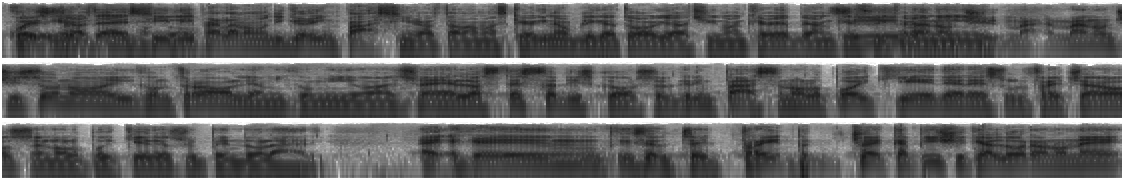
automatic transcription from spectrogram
Questo in realtà, eh, sì, lì parlavamo di Green Pass, in realtà la mascherina obbligatoria ci mancherebbe anche sì, sui treni. Ma non, ci, ma, ma non ci sono i controlli, amico mio, eh. cioè è lo stesso discorso, il Green Pass non lo puoi chiedere sul Freccia Rossa e non lo puoi chiedere sui pendolari. Eh, eh, cioè, tre, cioè, capisci che allora non è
